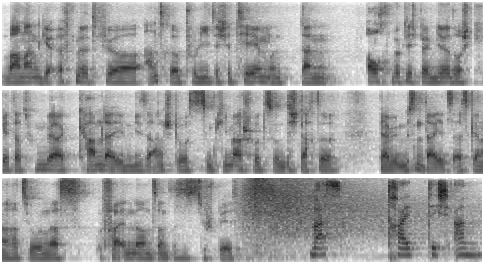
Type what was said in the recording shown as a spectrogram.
war man geöffnet für andere politische Themen und dann auch wirklich bei mir durch Greta Thunberg kam da eben dieser Anstoß zum Klimaschutz und ich dachte, ja, wir müssen da jetzt als Generation was verändern, sonst ist es zu spät. Was treibt dich an?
